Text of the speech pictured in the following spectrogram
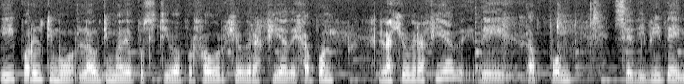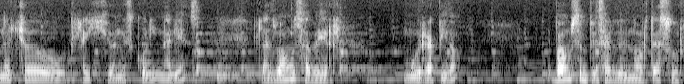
Y por último, la última diapositiva, por favor, geografía de Japón. La geografía de Japón se divide en ocho regiones culinarias. Las vamos a ver muy rápido. Vamos a empezar del norte a sur.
